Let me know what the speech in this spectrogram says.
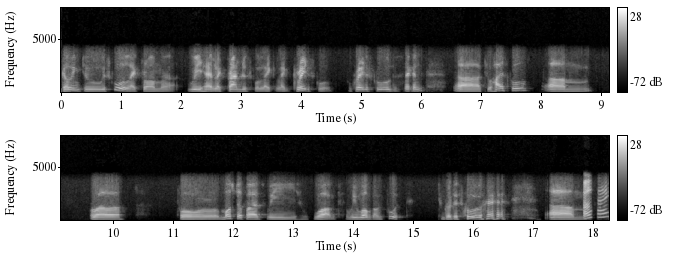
going to school like from uh, we have like primary school like like grade school. Grade school to second uh to high school. Um well for most of us we walked. We walked on foot to go to school. um Okay.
